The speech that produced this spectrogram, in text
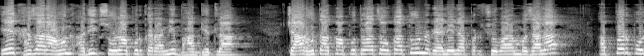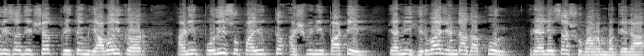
एक हजाराहून अधिक सोलापूरकरांनी भाग घेतला. चार हुतात्मा पुतळा चौकातून रॅलीला शुभारंभ झाला. अप्पर पोलीस अधीक्षक प्रीतम यावलकर आणि पोलीस उपायुक्त अश्विनी पाटील यांनी हिरवा झेंडा दाखवून रॅलीचा शुभारंभ केला.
